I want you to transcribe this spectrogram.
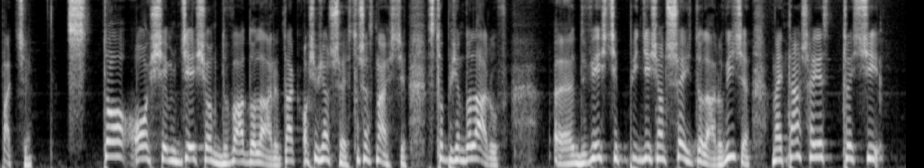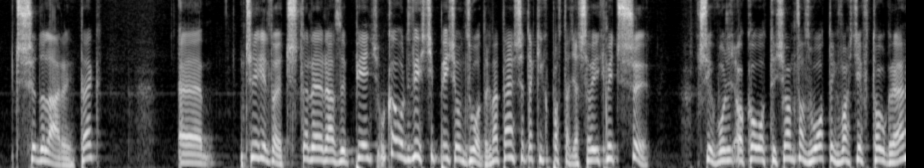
Patrzcie. 182 dolary, tak? 86, 116, 150 dolarów, e, 256 dolarów. Widzicie? Najtańsza jest 33 dolary, tak? E, czyli to jest? 4 razy 5, około 250 zł. Na tańsze takich postaci, a trzeba ich mieć 3. Czyli włożyć około 1000 zł właśnie w tą grę,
